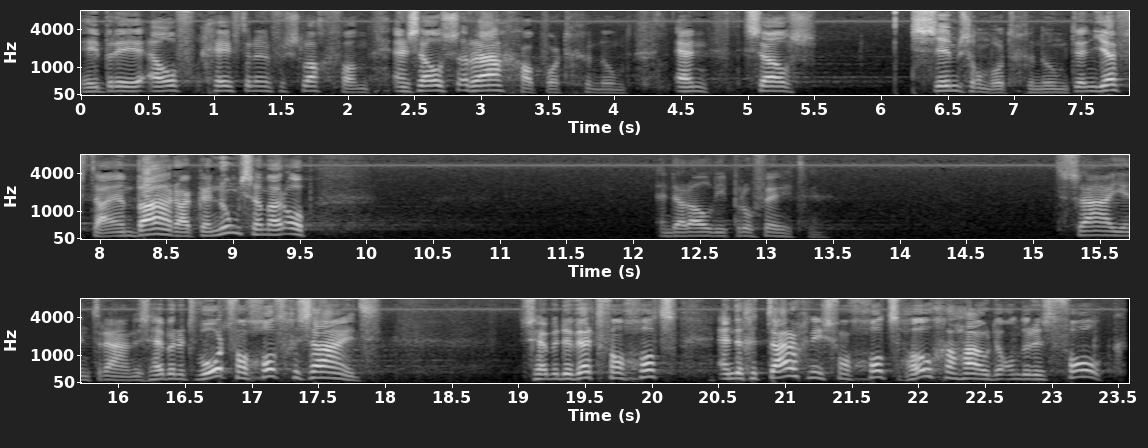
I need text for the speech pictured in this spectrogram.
Hebreeën 11 geeft er een verslag van. En zelfs Rahab wordt genoemd. En zelfs Simson wordt genoemd. En Jefta en Barak en noem ze maar op. En daar al die profeten. Zaaien en tranen. Ze hebben het woord van God gezaaid. Ze hebben de wet van God en de getuigenis van God hoog gehouden onder het volk.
